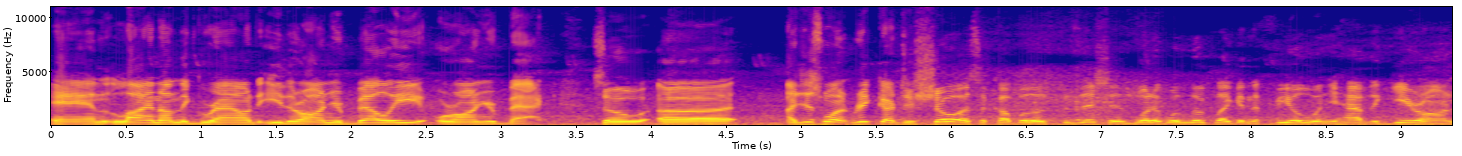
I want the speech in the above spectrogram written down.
and lying on the ground, either on your belly or on your back. So uh, I just want Rickard to show us a couple of those positions, what it would look like in the field when you have the gear on.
